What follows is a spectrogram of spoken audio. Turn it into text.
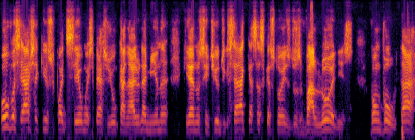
ou você acha que isso pode ser uma espécie de um canário na mina, que é no sentido de que será que essas questões dos valores vão voltar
